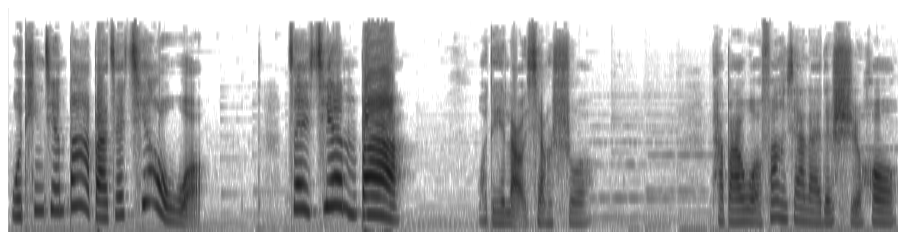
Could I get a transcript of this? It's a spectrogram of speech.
我听见爸爸在叫我：“再见吧！”我对老象说。他把我放下来的时候，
